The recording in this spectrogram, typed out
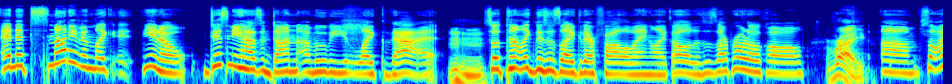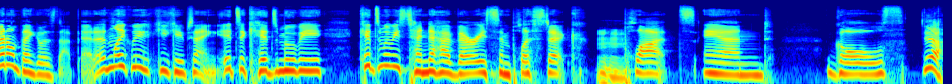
and it's not even like, eh, you know, Disney hasn't done a movie like that. Mm-hmm. So it's not like this is like they're following like, oh, this is our protocol. Right. Um, so I don't think it was that bad. And like we keep saying, it's a kids movie. Kids movies tend to have very simplistic Mm-hmm. plots and goals. Yeah.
